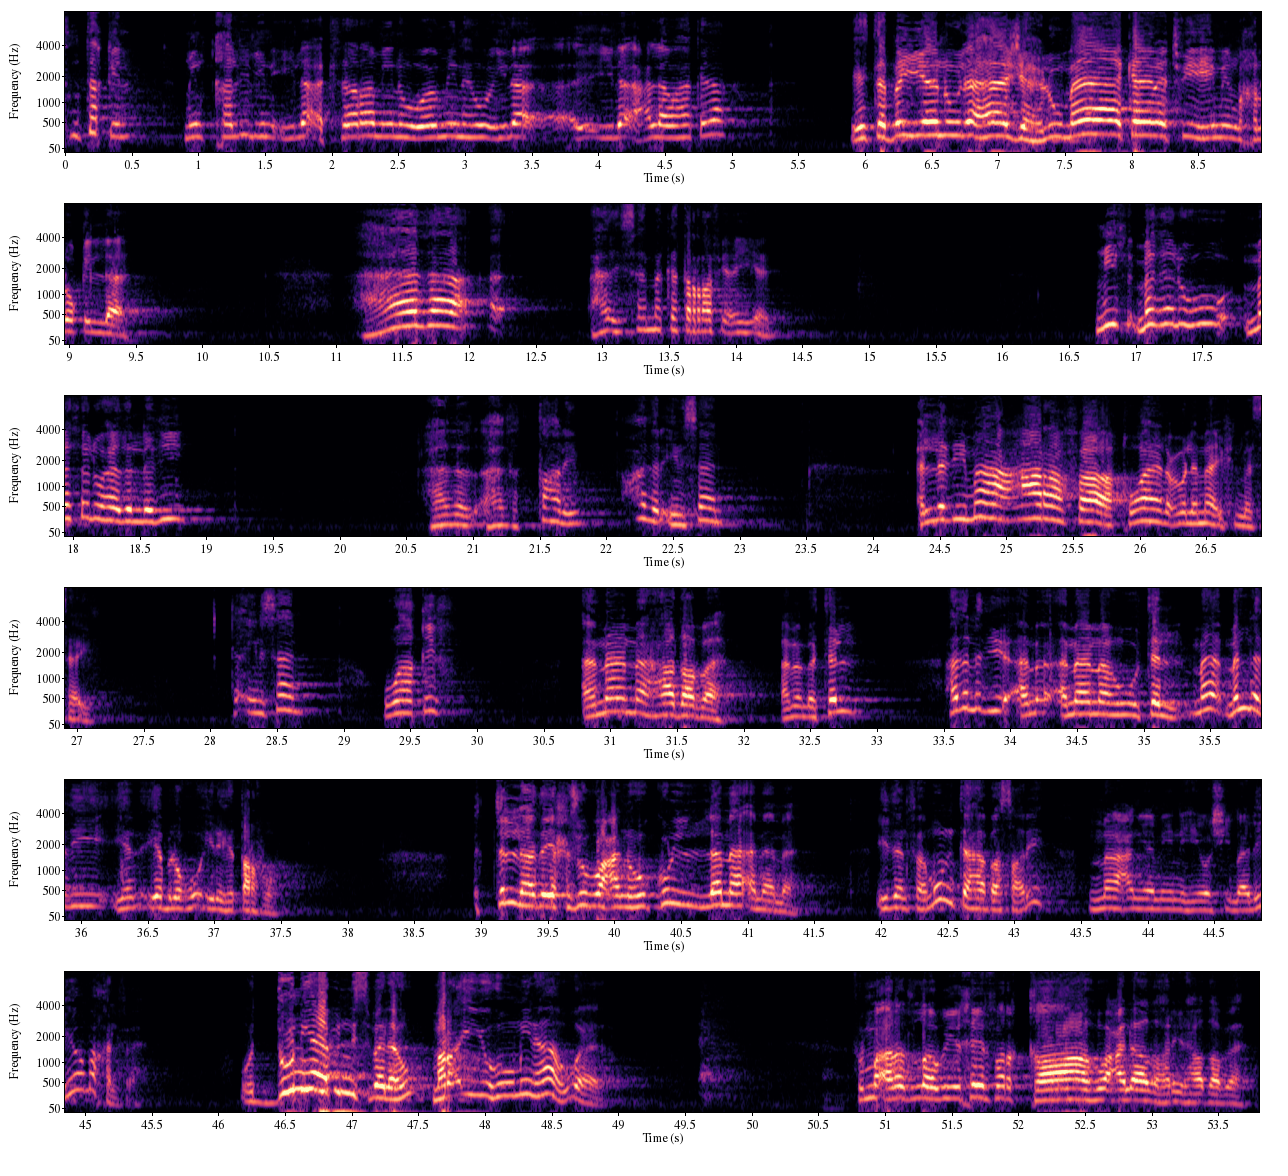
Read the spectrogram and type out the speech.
تنتقل من قليل إلى أكثر منه ومنه إلى إلى أعلى وهكذا. يتبين لها جهل ما كانت فيه من مخلوق الله. هذا هذه سمكة الرافعيات. مثله مثل هذا الذي هذا هذا الطالب هذا الإنسان الذي ما عرف أقوال العلماء في المسائل. كإنسان واقف أمام هضبة أمام تل هذا الذي أمامه تل. ما, ما الذي يبلغ إليه طرفه؟ التل هذا يحجب عنه كل ما أمامه. إذا فمنتهى بصره ما عن يمينه وشماله وما خلفه. والدنيا بالنسبة له مرئيه منها هو هذا. ثم أراد الله به الخير فرقاه على ظهر الهضبة.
